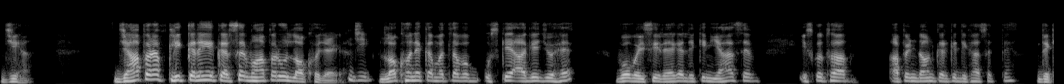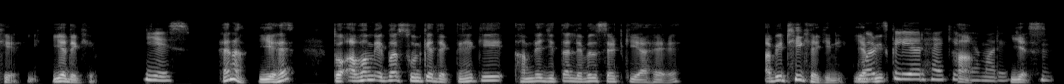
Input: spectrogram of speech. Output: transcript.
जी हाँ। जहाँ पर आप क्लिक करेंगे कर्सर वहाँ पर वो लॉक हो जाएगा। जी। लॉक होने का मतलब अब उसके आगे जो है वो वैसे ही रहेगा लेकिन यहाँ से इसको थोड़ा अप एंड डाउन करके दिखा सकते हैं। देखिए ये देखिए। यस है ना? ये है। तो अब हम एक बार सुन के देखते हैं कि हमने जितना लेवल सेट किया है अभी ठीक है कि नहीं? वर्ड्स क्लियर है कि हाँ, नहीं हमारे? यस हम्म।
